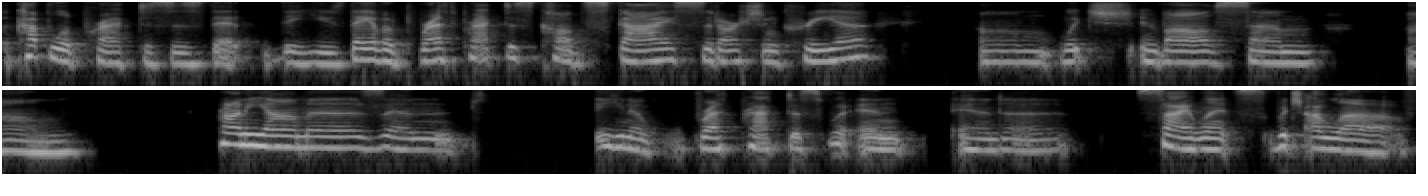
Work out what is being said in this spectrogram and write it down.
a couple of practices that they use. They have a breath practice called sky Sudarshan Kriya um, which involves some um, pranayamas and you know breath practice and and uh, silence which i love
